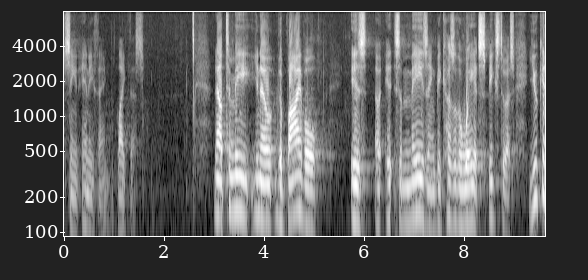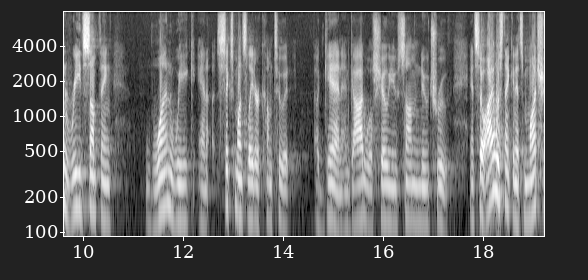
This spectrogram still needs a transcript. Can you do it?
seen anything like this. Now, to me, you know, the Bible is uh, it's amazing because of the way it speaks to us. You can read something one week and six months later come to it again, and God will show you some new truth. And so I was thinking it's much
